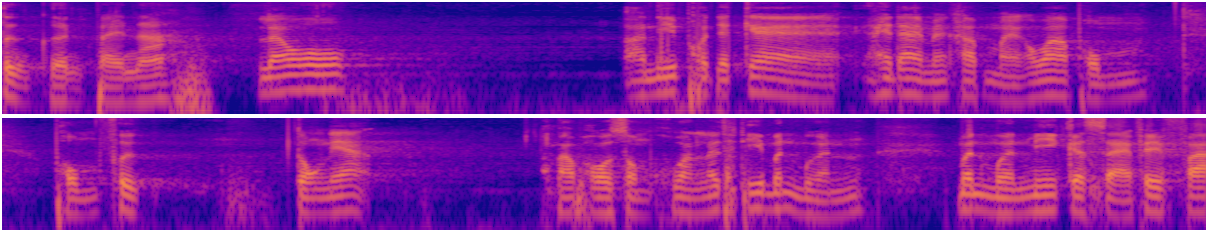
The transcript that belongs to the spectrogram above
ตึงเกินไปนะ แล้ว อันนี้พอจะแก้ให้ได้ไหมครับ หมายความว่าผมผมฝึกตรงเนี้ย มาพอสมควรแล้วทีนี้มันเหมือน มันเหมือนมีกระแสไฟฟ้า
